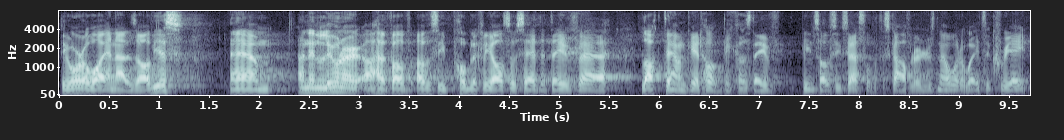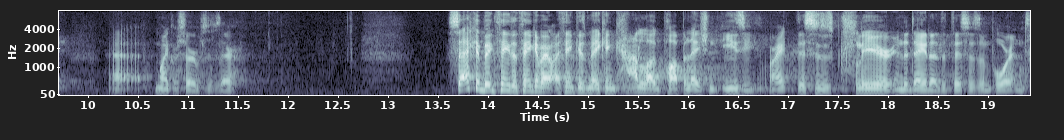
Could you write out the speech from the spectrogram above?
The ROI on that is obvious. Um, and then Lunar have obviously publicly also said that they've uh, locked down GitHub because they've been so successful with the scaffolder. There's no other way to create uh, microservices there. Second big thing to think about, I think, is making catalog population easy, right? This is clear in the data that this is important.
